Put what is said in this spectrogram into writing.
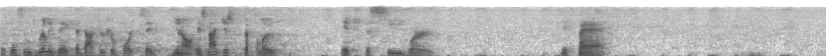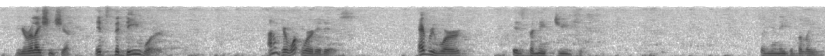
But this one's really big. The doctor's report said, you know, it's not just the flu. It's the C word. It's bad. Your relationship. It's the D word. I don't care what word it is. Every word is beneath Jesus. So you need to believe.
